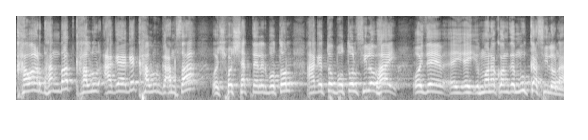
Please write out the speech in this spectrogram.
খাওয়ার ধান ধান্দাত খালুর, আগে আগে খালুর গামছা, ওই সর্ষের তেলের বোতল। আগে তো বোতল ছিল ভাই, ওই যে এই মনে করেন যে মুক্কা ছিল না।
